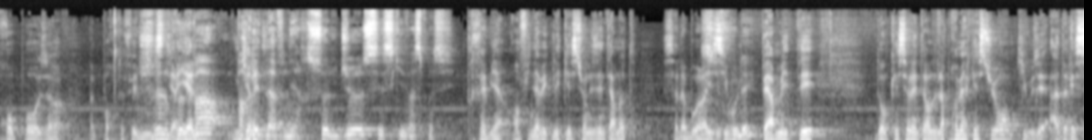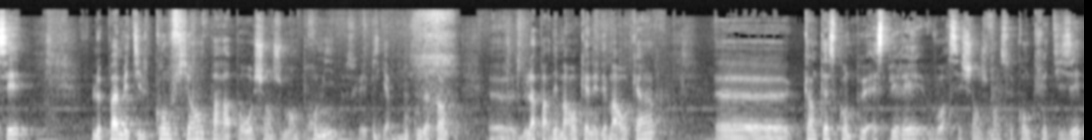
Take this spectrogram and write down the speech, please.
propose un, un portefeuille Je ne peux ministériel, pas vous parler direz de l'avenir. Seul Dieu sait ce qui va se passer. très bien. On finit avec les questions des internautes. Salah Bourali, Si si, vous voulez. permettez. Donc question d'internaute, la première question qui vous est adressée. Le PAM est-il confiant par rapport au changement promis? Parce qu'il y a beaucoup d'attentes euh, de la part des Marocaines et des Marocains. Euh, quand est-ce qu'on peut espérer voir ces changements se concrétiser,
